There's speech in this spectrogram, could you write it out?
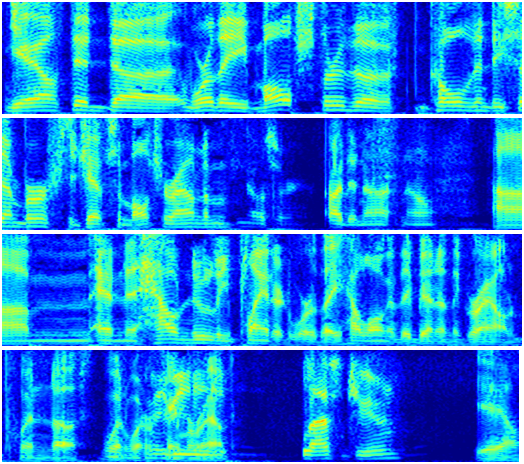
Yeah. Did uh, were they mulched through the cold in December? Did you have some mulch around them? No, sir. I did not. No. Um, and how newly planted were they? How long had they been in the ground when uh, when winter Maybe came around? Last June. Yeah.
